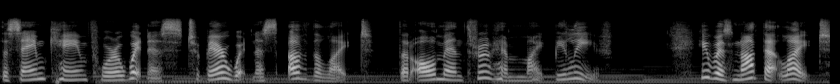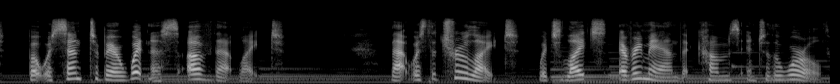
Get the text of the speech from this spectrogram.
The same came for a witness, to bear witness of the light, that all men through him might believe. He was not that light, but was sent to bear witness of that light. That was the true light, which lights every man that comes into the world.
